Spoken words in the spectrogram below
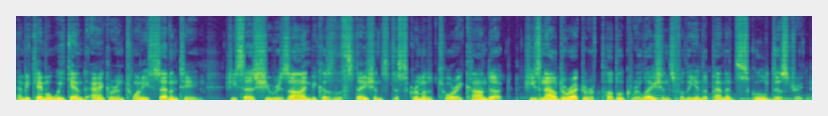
and became a weekend anchor in 2017. She says she resigned because of the station's discriminatory conduct. She's now director of public relations for the Independence School District.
